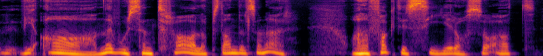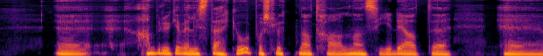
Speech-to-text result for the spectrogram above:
Vi aner hvor sentral oppstandelsen er. Og han faktisk sier også at eh, Han bruker veldig sterke ord på slutten av talen. Han sier det at eh,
